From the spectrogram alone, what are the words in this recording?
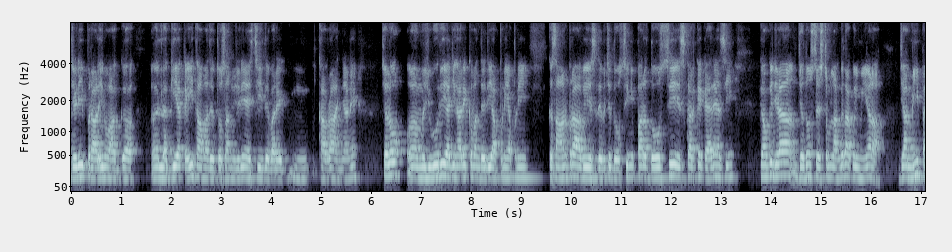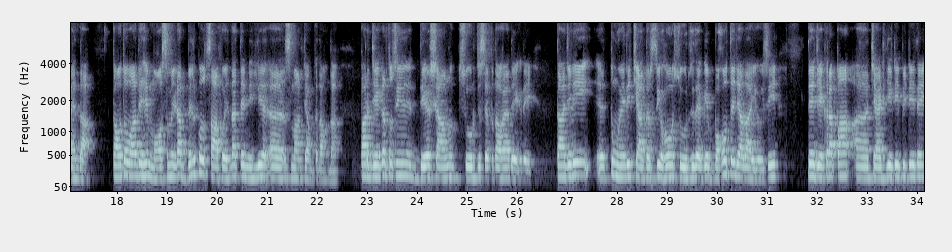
ਜਿਹੜੀ ਪਰਾਲੀ ਨੂੰ ਅੱਗ ਲੱਗੀ ਆ ਕਈ ਥਾਵਾਂ ਦੇ ਉੱਤੋਂ ਸਾਨੂੰ ਜਿਹੜੀਆਂ ਇਸ ਚੀਜ਼ ਦੇ ਬਾਰੇ ਖਬਰਾਂ ਆਈਆਂ ਨੇ। ਚਲੋ ਮਜਬੂਰੀ ਆ ਜੀ ਹਰ ਇੱਕ ਬੰਦੇ ਦੀ ਆਪਣੀ ਆਪਣੀ। ਕਿਸਾਨ ਭਰਾ ਵੀ ਇਸ ਦੇ ਵਿੱਚ ਦੋਸ਼ੀ ਨਹੀਂ ਪਰ ਦੋਸ਼ੀ ਇਸ ਕਰਕੇ ਕਹਿ ਰਹੇ ਸੀ ਕਿਉਂਕਿ ਜਿਹੜਾ ਜਦੋਂ ਸਿਸਟਮ ਲੰਘਦਾ ਕੋਈ ਮੀਂਹ ਵਾਲਾ ਜਾਂ ਮੀਂਹ ਪੈਂਦਾ ਤਾਂ ਉਹ ਤੋਂ ਬਾਅਦ ਇਹ ਮੌਸਮ ਜਿਹੜਾ ਬਿਲਕੁਲ ਸਾਫ਼ ਹੋ ਜਾਂਦਾ ਤੇ ਨੀਲੀ ਅ, ਅਸਮਾਨ ਚਮਕਦਾ ਹੁੰਦਾ। ਪਰ ਜੇਕਰ ਤੁਸੀਂ ਦੇਰ ਸ਼ਾਮ ਨੂੰ ਸੂਰਜ ਸਿਪਦਾ ਹੋਇਆ ਦੇਖਦੇ ਤਾਂ ਜਿਹੜੀ ਧੂਏ ਦੀ ਚਾਦਰ ਸੀ, ਉਹ ਸੂਰਜ ਦੇ ਅੱਗੇ ਬਹੁਤ ਜ਼ਿਆਦਾ ਆਈ ਹੋਈ ਸੀ। ਤੇ ਜੇਕਰ ਆਪਾਂ ਚੈਟ ਜੀਟੀਪੀਟੀ ਤੇ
